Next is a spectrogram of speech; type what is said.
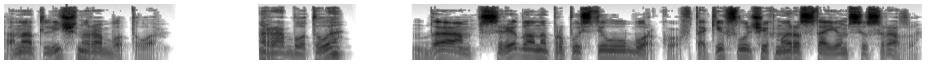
Она отлично работала». «Работала?» «Да, в среду она пропустила уборку. В таких случаях мы расстаемся сразу».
